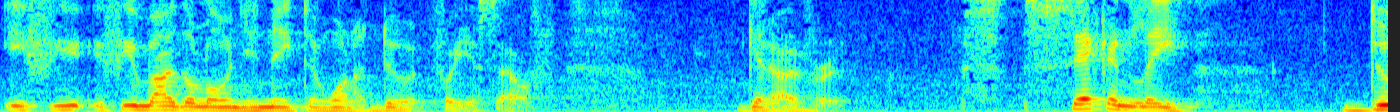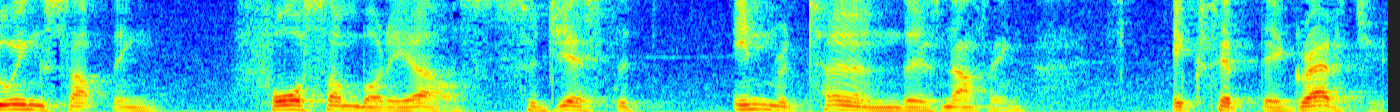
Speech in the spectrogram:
if you if you mow the lawn, you need to want to do it for yourself. Get over it. S- secondly, doing something for somebody else suggests that in return there's nothing except their gratitude.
